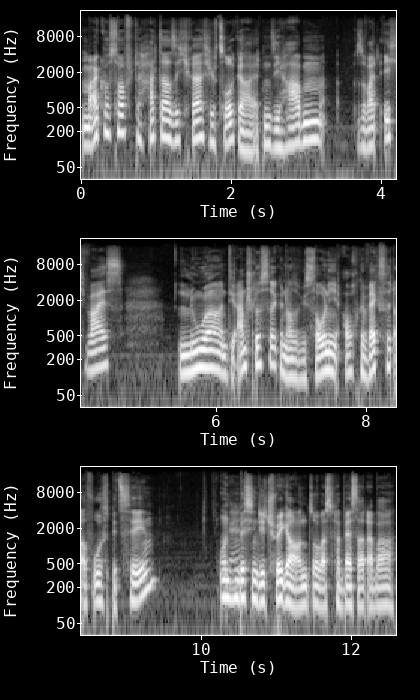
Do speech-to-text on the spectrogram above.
Microsoft hat da sich relativ zurückgehalten. Sie haben, soweit ich weiß, nur die Anschlüsse, genauso wie Sony, auch gewechselt auf USB-C und Okay. ein bisschen die Trigger und sowas verbessert, aber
